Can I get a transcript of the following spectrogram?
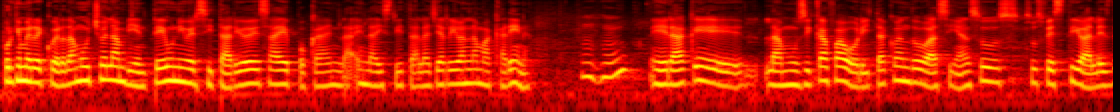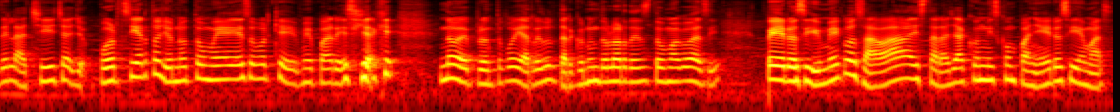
porque me recuerda mucho el ambiente universitario de esa época en la, en la distrital allá arriba en la Macarena. Uh -huh. Era que la música favorita cuando hacían sus, sus festivales de la chicha. Yo, por cierto, yo no tomé eso porque me parecía que no, de pronto podía resultar con un dolor de estómago así, pero sí me gozaba estar allá con mis compañeros y demás.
